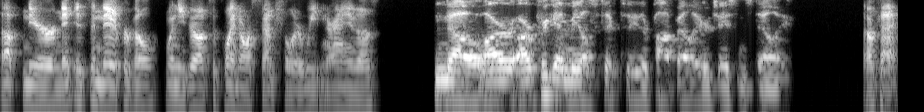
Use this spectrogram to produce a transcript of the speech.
up near it's in Naperville when you go up to play North Central or Wheaton or any of those? No, our our pregame meals stick to either Potbelly or Jason's Deli. Okay.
